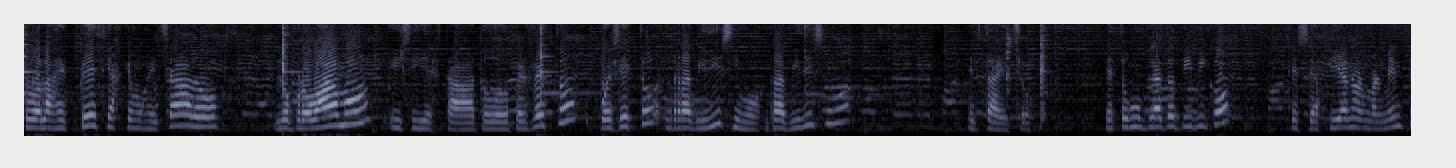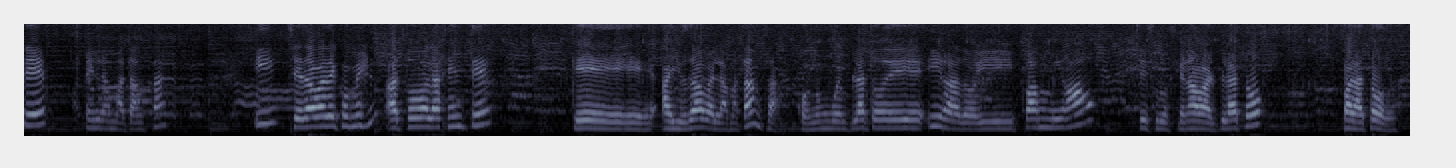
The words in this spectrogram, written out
todas las especias que hemos echado, lo probamos y si está todo perfecto, pues esto rapidísimo, rapidísimo está hecho. Esto es un plato típico que se hacía normalmente en las matanzas y se daba de comer a toda la gente que ayudaba en la matanza. Con un buen plato de hígado y pan migado se solucionaba el plato para todos.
